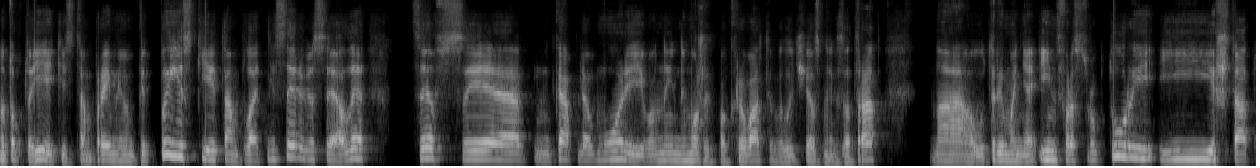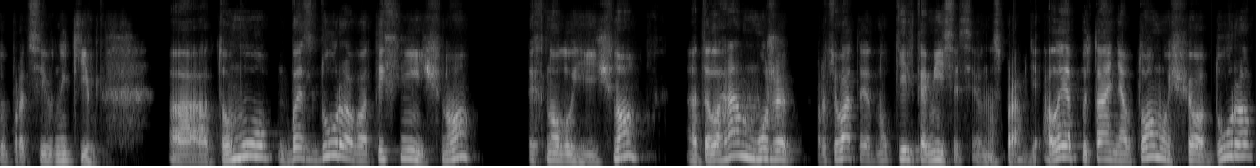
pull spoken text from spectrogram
Ну тобто є якісь там преміум підписки, там платні сервіси, але це все капля в морі, і вони не можуть покривати величезних затрат на утримання інфраструктури і штату працівників. Тому без Дурова технічно, технологічно Телеграм може працювати ну, кілька місяців насправді. Але питання в тому, що Дуров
